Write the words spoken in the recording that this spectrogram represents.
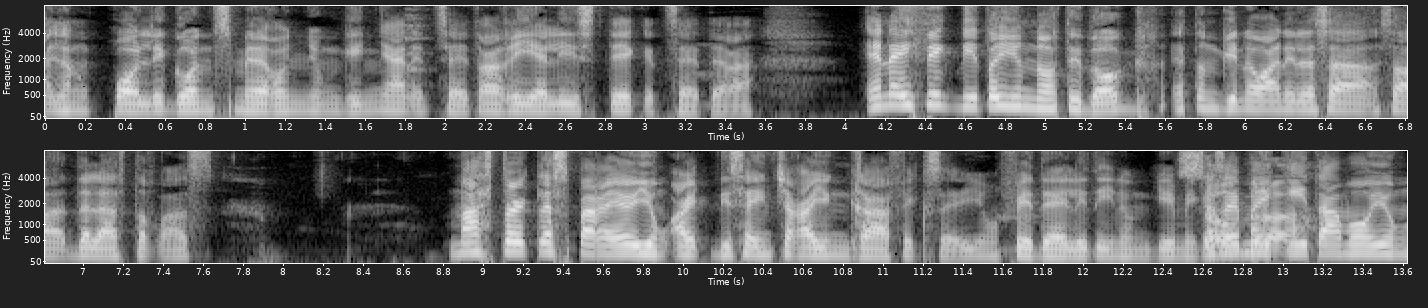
ilang polygons meron yung ganyan, etc. Realistic, etc. And I think dito yung Naughty Dog, itong ginawa nila sa sa The Last of Us, masterclass pareho yung art design tsaka yung graphics eh, yung fidelity ng game. eh. Kasi Sobra. makikita mo yung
